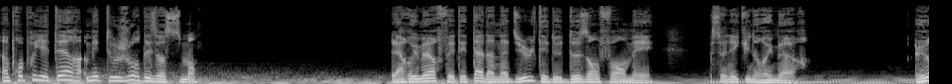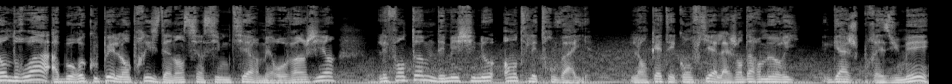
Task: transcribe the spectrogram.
un propriétaire met toujours des ossements. La rumeur fait état d'un adulte et de deux enfants, mais ce n'est qu'une rumeur. L'endroit a beau recouper l'emprise d'un ancien cimetière mérovingien, les fantômes des Méchinots hantent les trouvailles. L'enquête est confiée à la gendarmerie, gage présumé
